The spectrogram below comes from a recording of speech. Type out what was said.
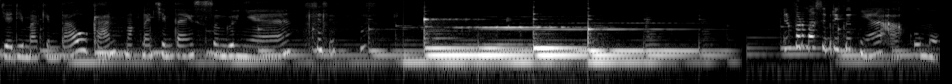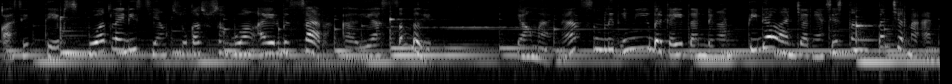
Jadi makin tahu kan makna cinta yang sesungguhnya? Informasi berikutnya aku mau kasih tips buat buat ladies yang suka susah buang air besar alias sembelit. Mana sembelit ini berkaitan dengan tidak lancarnya sistem pencernaan.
